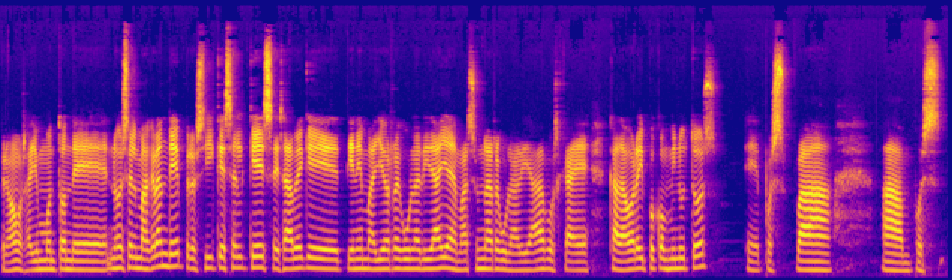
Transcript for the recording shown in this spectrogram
pero vamos, hay un montón de... No es el más grande, pero sí que es el que se sabe que tiene mayor regularidad y además una regularidad pues cada hora y pocos minutos eh, pues va a pues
